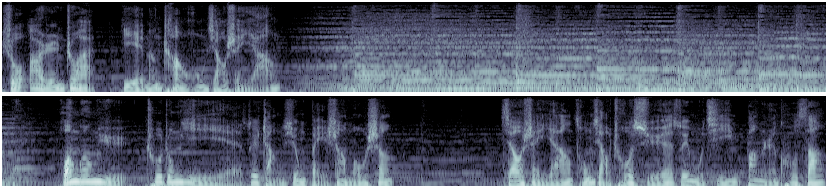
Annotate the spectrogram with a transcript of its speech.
说二人转也能唱红小沈阳。黄光裕初中肄业，随长兄北上谋生；小沈阳从小辍学，随母亲帮人哭丧。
